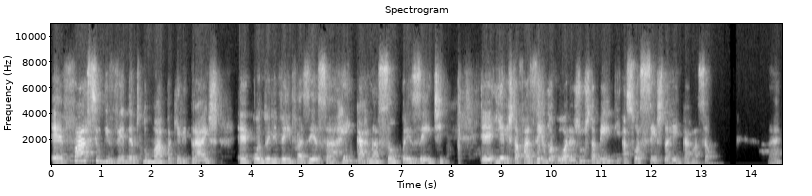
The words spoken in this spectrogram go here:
é, fácil de ver dentro do mapa que ele traz é quando ele vem fazer essa reencarnação presente, é, e ele está fazendo agora justamente a sua sexta reencarnação. Né?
